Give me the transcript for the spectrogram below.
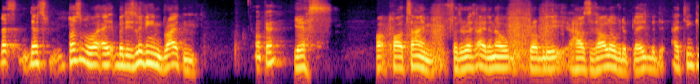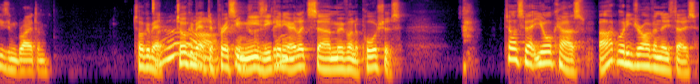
that's that's possible, but he's living in Brighton. Okay. Yes. Part time. For the rest, I don't know. Probably houses all over the place, but I think he's in Brighton. Talk about oh, talk about depressing music. Anyway, let's uh, move on to Porsches. Tell us about your cars, Bart. What are you driving these days?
